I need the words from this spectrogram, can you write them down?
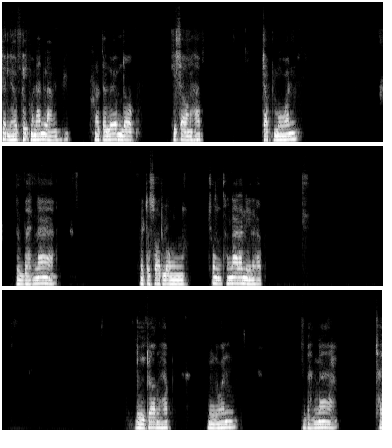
เสร็จแล้วพลิกมาด้านหลัง เราจะเริ่มดอกที่สองนะครับ จับม้วน ดึงไปข้างหน้าเราจะสอดลงช่วงข้างหน้าด้านนี้นะครับ ดูอีกรอบนะครับ ม้วนไปข้างหน้า ใช้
